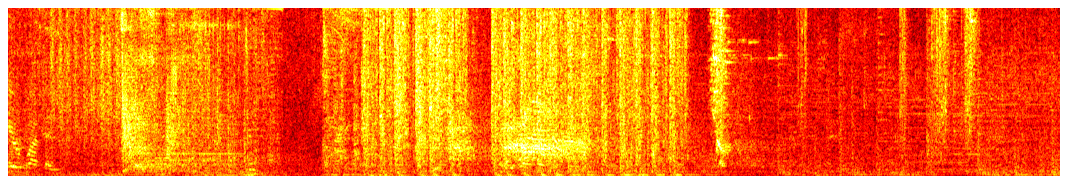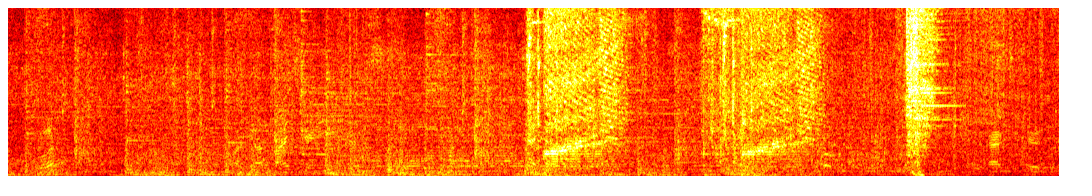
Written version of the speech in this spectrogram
Your weapon. what? Crack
